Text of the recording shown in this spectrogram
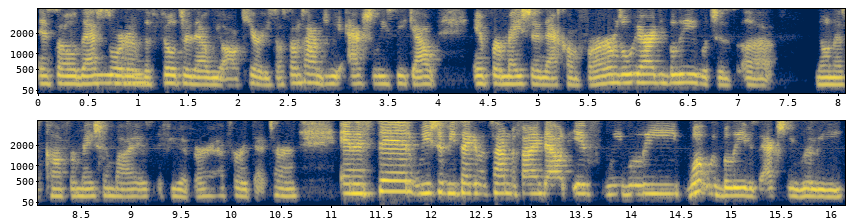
And so that's sort of mm-hmm. the filter that we all carry. So sometimes we actually seek out information that confirms what we already believe, which is uh, known as confirmation bias, if you ever have heard that term. And instead, we should be taking the time to find out if we believe what we believe is actually really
